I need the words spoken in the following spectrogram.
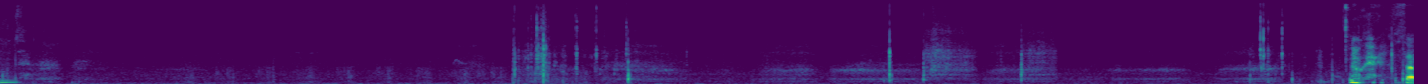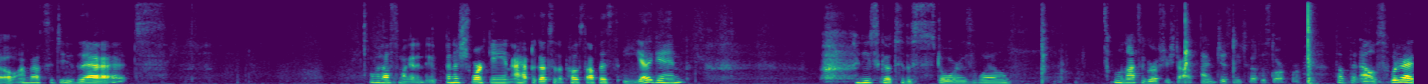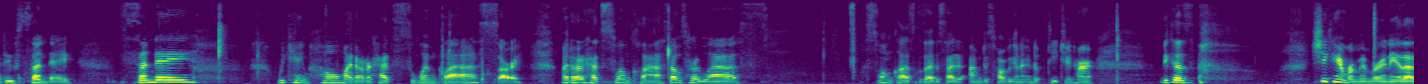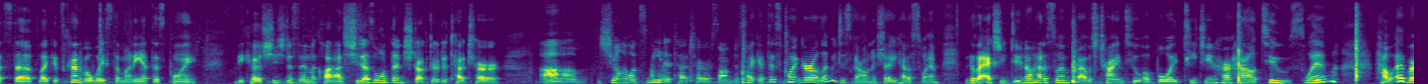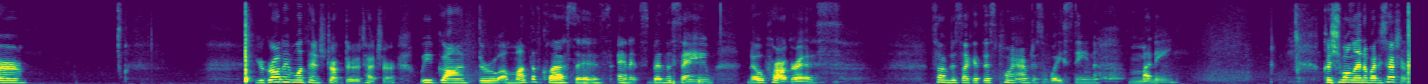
Okay, so I'm about to do that what else am I going to do? Finish working. I have to go to the post office yet again. I need to go to the store as well. Well, not to grocery shop. I just need to go to the store for something else. What did I do Sunday? Sunday, we came home. My daughter had swim class. Sorry. My daughter had swim class. That was her last swim class because I decided I'm just probably going to end up teaching her because she can't remember any of that stuff. Like, it's kind of a waste of money at this point because she's just in the class. She doesn't want the instructor to touch her. Um, she only wants me to touch her. So I'm just like, at this point, girl, let me just go on and show you how to swim. Because I actually do know how to swim, but I was trying to avoid teaching her how to swim. However, your girl didn't want the instructor to touch her. We've gone through a month of classes and it's been the same. No progress. So I'm just like, at this point, I'm just wasting money. Because she won't let nobody touch her.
